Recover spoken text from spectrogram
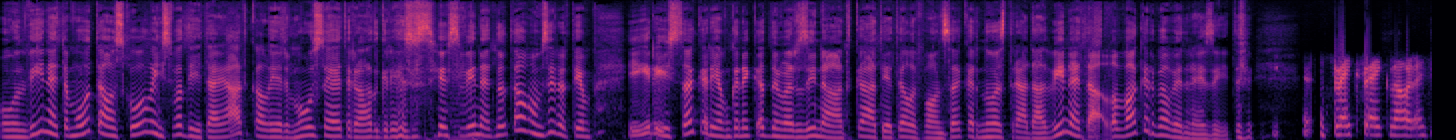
Un Vineta Mutāla skoliņas vadītāja atkal ir mūsu ēterā atgriezusies. Vineta, nu tā mums ir ar tiem īrijas sakariem, ka nekad nevar zināt, kā tie telefoni sakari nostrādā. Vineta, labvakar vēl vienreizīt. Sveiki, sveiki vēlreiz.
